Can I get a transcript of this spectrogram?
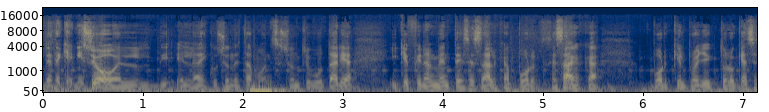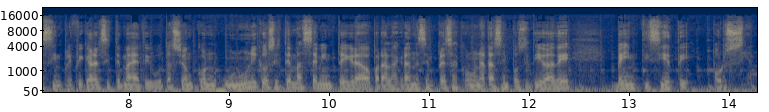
desde que inició el, la discusión de esta modernización tributaria y que finalmente se salga por se zanja porque el proyecto lo que hace es simplificar el sistema de tributación con un único sistema semi-integrado para las grandes empresas con una tasa impositiva de 27%.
